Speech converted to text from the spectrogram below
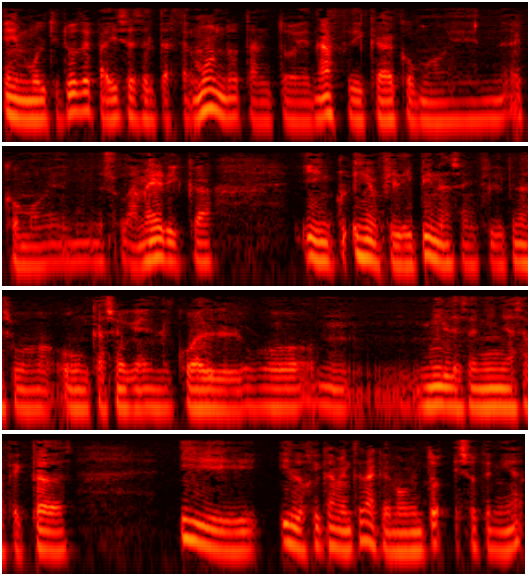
en multitud de países del tercer mundo, tanto en África como en, como en Sudamérica y en Filipinas. En Filipinas hubo, un caso en el cual hubo miles de niñas afectadas y, lógicamente en aquel momento eso tenía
